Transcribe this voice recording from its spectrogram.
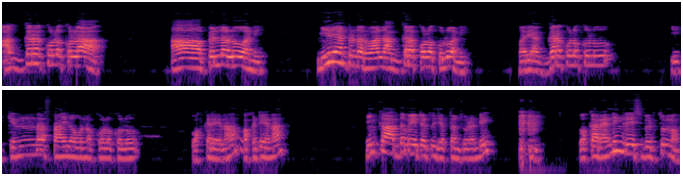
అగ్ర కుల కుల ఆ పిల్లలు అని. మీరే అంటున్నారు వాళ్ళు అగ్ర కులకులు అని. మరి అగ్ర కులకులు ఈ కింద స్థాయిలో ఉన్న కులకులు ఒక్కరేనా? ఒకటేనా? ఇంకా అర్థమయ్యేటట్లు చెప్తాను చూడండి. ఒక రన్నింగ్ రేస్ పెడుతున్నాం.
